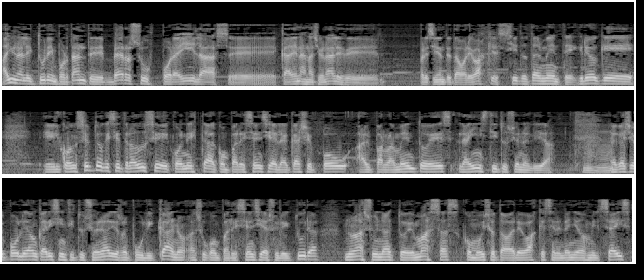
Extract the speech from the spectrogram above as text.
Hay una lectura importante versus por ahí las eh, cadenas nacionales del presidente Tabaré Vázquez. Sí, totalmente. Creo que el concepto que se traduce con esta comparecencia de la calle Pou al Parlamento es la institucionalidad. Uh -huh. La calle Pou le da un cariz institucional y republicano a su comparecencia y a su lectura. No hace un acto de masas como hizo Tabaré Vázquez en el año 2006,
